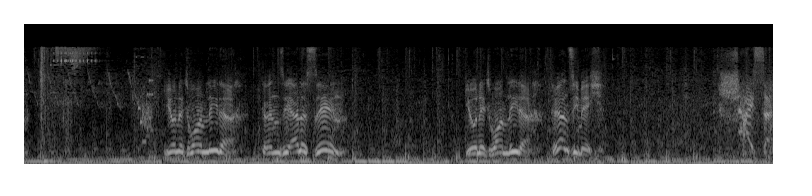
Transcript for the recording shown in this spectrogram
Unit 1 Leader, können Sie alles sehen? Unit 1 Leader, hören Sie mich? Scheiße!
